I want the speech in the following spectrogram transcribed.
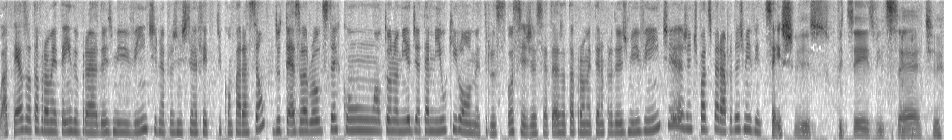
a Tesla está prometendo para 2020, né, para a gente ter um efeito de comparação, do Tesla Roadster com autonomia de até mil quilômetros. Ou seja, se a Tesla está prometendo para 2020, a gente pode esperar para 2026. Isso. 26, 27.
